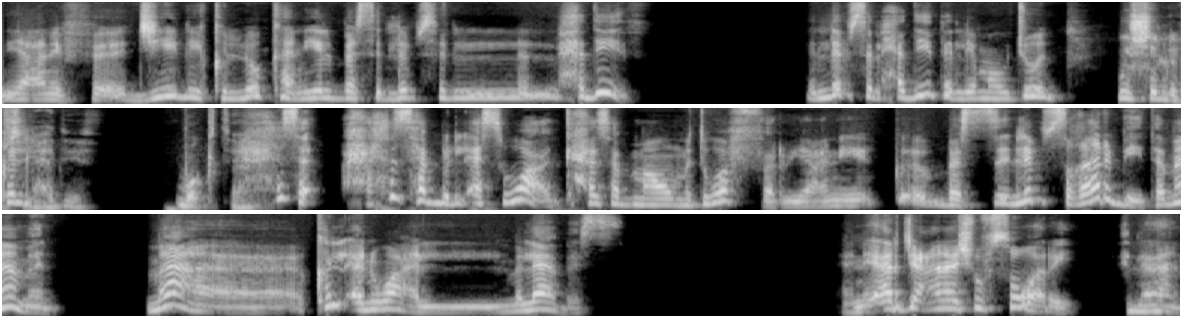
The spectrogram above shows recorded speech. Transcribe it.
يعني في جيلي كله كان يلبس اللبس الحديث. اللبس الحديث اللي موجود وش اللبس الحديث؟ وقتها؟ حسب حسب الأسواق حسب ما هو متوفر يعني بس لبس غربي تماما. مع كل أنواع الملابس. يعني أرجع أنا أشوف صوري الآن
